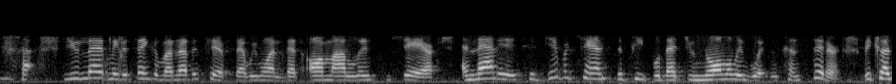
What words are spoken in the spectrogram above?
you led me to think of another tip that we want that's on my list to share, and that is to give a chance to people that you normally wouldn't consider. Because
